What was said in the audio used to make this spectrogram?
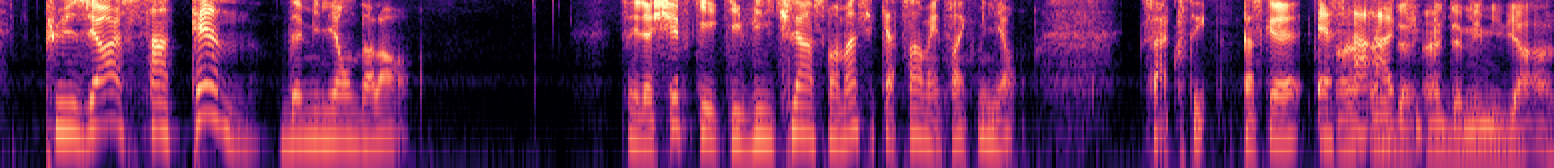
plusieurs centaines de millions de dollars. C'est le chiffre qui est, qui est véhiculé en ce moment, c'est 425 millions. Ça a coûté. Parce que un, un SAAQ, de- un demi-milliard.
